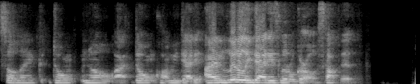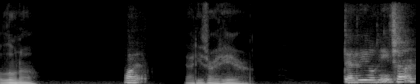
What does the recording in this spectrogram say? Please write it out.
So like don't no, I, don't call me daddy. I'm literally daddy's little girl. Stop it. Luna, What? daddy's right here. Daddy Oni-chan?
